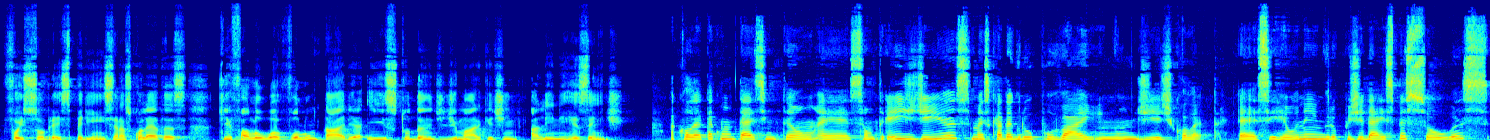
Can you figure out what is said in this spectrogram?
Foi sobre a experiência nas coletas que falou a voluntária e estudante de marketing Aline Rezende. A coleta acontece então, é, são três dias, mas cada grupo vai em um dia de coleta. É, se reúnem em grupos de 10 pessoas,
